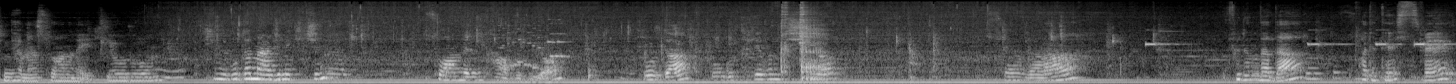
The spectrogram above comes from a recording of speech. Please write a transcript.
Şimdi hemen soğanını ekliyorum. Şimdi burada mercimek için soğanlarım kavruluyor. Burada bulgur pilavım pişiyor. Sonra fırında da patates ve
